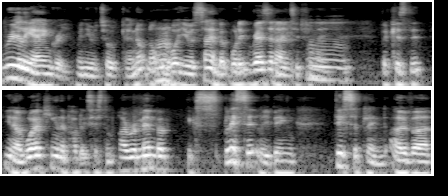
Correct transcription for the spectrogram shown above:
really angry when you were talking, not not Mm. what you were saying, but what it resonated for me. Mm. Because the, you know, working in the public system, I remember explicitly being disciplined over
